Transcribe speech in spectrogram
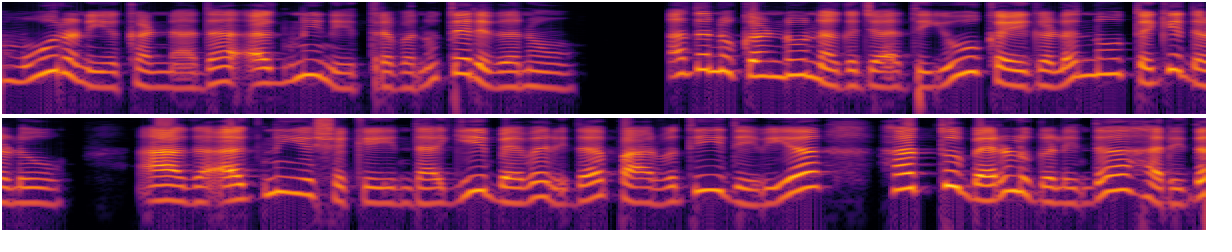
ಮೂರನೆಯ ಕಣ್ಣಾದ ಅಗ್ನಿ ನೇತ್ರವನ್ನು ತೆರೆದನು. ಅದನ್ನು ಕಂಡು ನಗಜಾತಿಯು ಕೈಗಳನ್ನು ತೆಗೆದಳು. ಆಗ ಅಗ್ನಿಯ ಶಕೆಯಿಂದಾಗಿ ಬೆವರಿದ ಪಾರ್ವತೀ ದೇವಿಯ ಹತ್ತು ಬೆರಳುಗಳಿಂದ ಹರಿದ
